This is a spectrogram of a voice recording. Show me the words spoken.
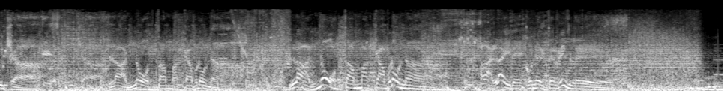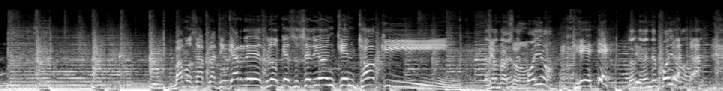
Escucha, escucha la nota macabrona. La nota macabrona. Al aire con el terrible. Vamos a platicarles lo que sucedió en Kentucky. ¿Qué ¿Dónde venden pollo? ¿Qué? ¿Dónde venden pollo?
